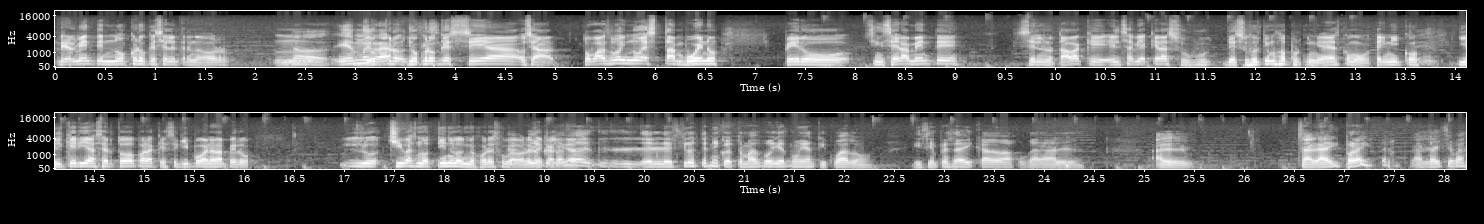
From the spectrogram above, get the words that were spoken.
realmente no creo que sea el entrenador. mm, No, y es muy yo raro, creo- yo creo que sea. O sea, Tomás Boy no es tan bueno, pero sinceramente se le notaba que él sabía que era su, de sus últimas oportunidades como técnico y él quería hacer todo para que ese equipo ganara, pero lo- Chivas no tiene los mejores jugadores Lo de que pasa calidad. es, el, el estilo técnico de Tomás Boy es muy anticuado y siempre se ha dedicado a jugar al al Salai por ahí, al ahí se va.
